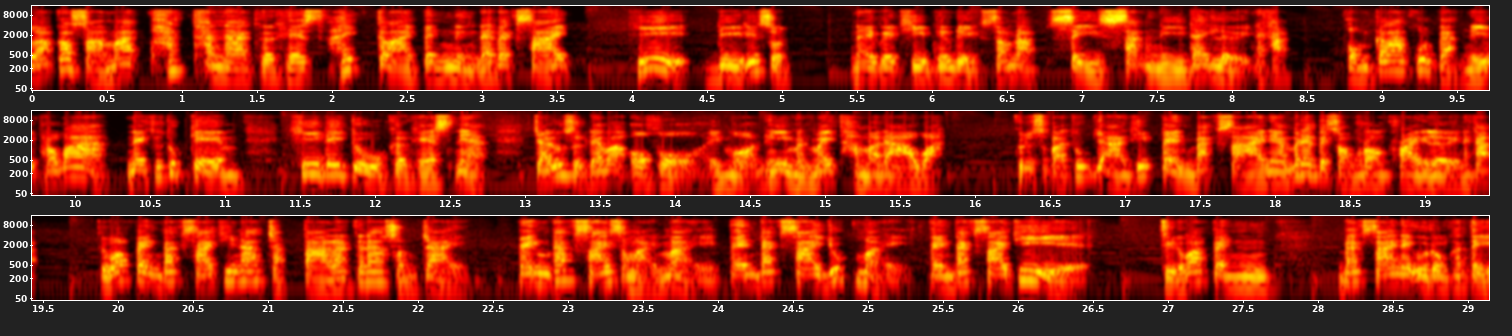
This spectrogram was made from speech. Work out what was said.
แล้วก็สามารถพัฒนาเคอร์เคสให้กลายเป็นหนึ่งในแบ็กซ้ายที่ดีที่สุดในเวทีพรีเมียร์ลีกสำหรับซีซั่นนี้ได้เลยนะครับ ผมกล้าพูดแบบนี้เพราะว่าในทุกๆเกมที่ได้ดูเคอร์เคสเนี่ยจะรู้สึกได้ว่าโอ้โหไอหมอนี่มันไม่ธรรมดาว่ะ คุณสมบัติทุกอย่างที่เป็นแบ็กซ้ายเนี่ยไม่ได้ไปสองรองใครเลยนะครับถือว่าเป็นแบ็กซ้ายที่น่าจับตาและก็น่าสนใจ เป็นแบ็กซ้ายสมัยใหม่ เป็นแบ็กซ้ายยุคใหม่ เป็นแบ็กซ้ายที่ถือว่าเป็น แบ็กซ้ายในอุดมคติ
